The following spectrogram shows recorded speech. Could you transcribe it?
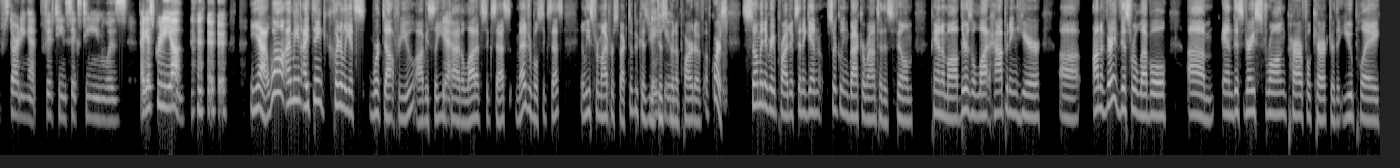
starting at 15 16 was i guess pretty young. Yeah well i mean i think clearly it's worked out for you obviously you've yeah. had a lot of success measurable success at least from my perspective, because you've Thank just you. been a part of, of course, so many great projects. And again, circling back around to this film, Panama, there's a lot happening here uh, on a very visceral level. Um, and this very strong, powerful character that you play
